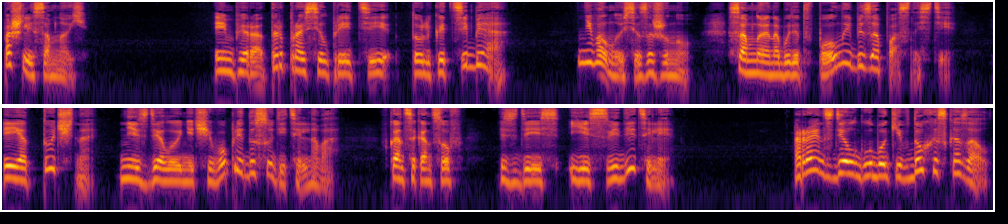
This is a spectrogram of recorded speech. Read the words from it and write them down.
пошли со мной». Император просил прийти только тебя. Не волнуйся за жену, со мной она будет в полной безопасности, и я точно не сделаю ничего предосудительного. В конце концов, здесь есть свидетели. Райан сделал глубокий вдох и сказал,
